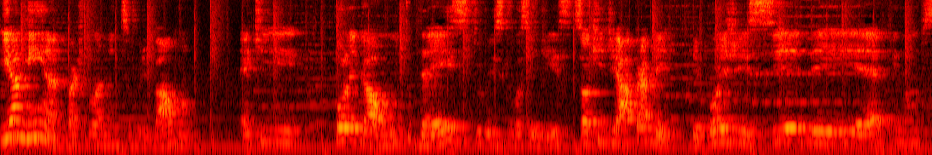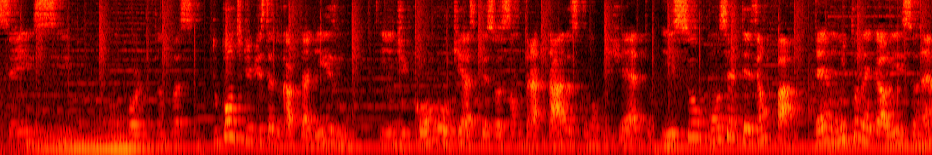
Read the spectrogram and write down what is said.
E a minha, particularmente sobre Bauman, é que, pô, legal, muito 10, tudo isso que você disse, só que de A para B. Depois de C, D, E, F, não sei se concordo tanto assim. Do ponto de vista do capitalismo e de como que as pessoas são tratadas como objeto, isso com certeza é um fato. Até é muito legal isso, né?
